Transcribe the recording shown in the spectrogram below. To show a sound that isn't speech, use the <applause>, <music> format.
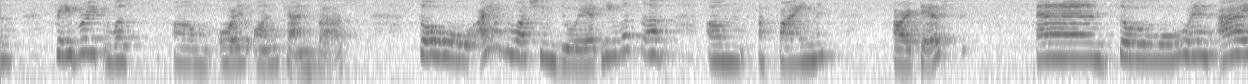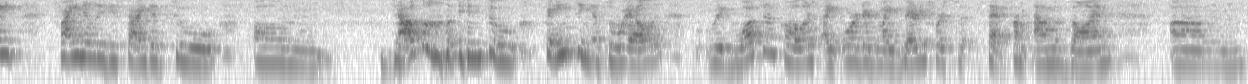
favorite was um, oil on canvas. So I had watched him do it. He was a, um, a fine artist and so when I finally decided to um, dabble <laughs> into painting as well with watercolors, I ordered my very first set from Amazon. Um,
